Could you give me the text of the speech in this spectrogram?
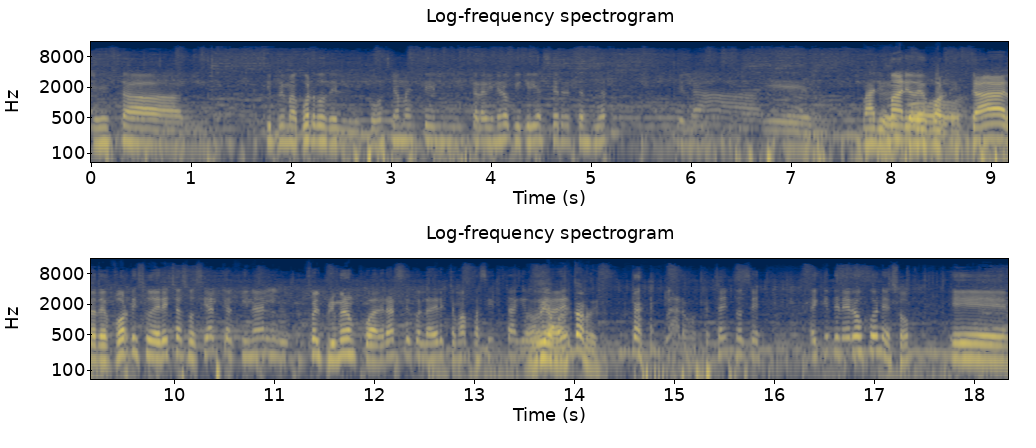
está, siempre me acuerdo del, ¿cómo se llama este el carabinero que quería ser el candidato? El- Eh, Mario, Mario de Desbordes, claro, Desbordes y su derecha social que al final fue el primero en cuadrarse con la derecha más fascista que podía haber. Claro, ¿cachai? Entonces hay que tener ojo en eso. Eh,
